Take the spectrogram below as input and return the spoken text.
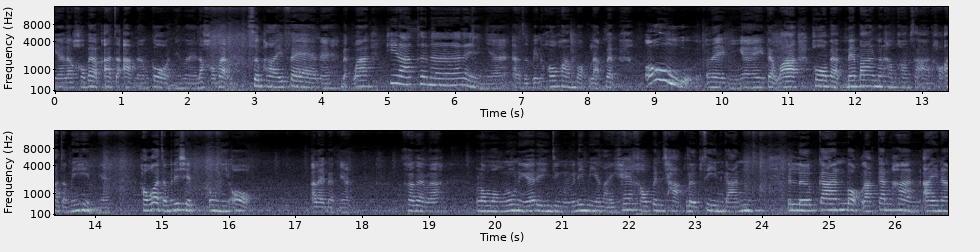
เนี้ยแล้วเขาแบบอาจจะอาบน้ำก่อนใช่ไหมแล้วเขาแบบเซอร์ไพรส์แฟนนะแบบว่าพี่รักเธอนะอะไรอย่างเงี้ยอาจจะเป็นข้อความบอกรักแบบ โอ้อะไรอย่างงี้ไงแต่ว่าพอแบบแม่บ้านมาทำความสะอาดเขาอาจจะไม่เห็นไงเขาก็อาจจะไม่ได้เช็ดตรงนี้ออก อะไรแบบเนี้ยเข้าใจไหมเรามองโลกนี้ดีจริง ๆ มันไม่ได้มีอะไรแค่เขาเป็นฉากเลิฟซีนกัน เป็นเลิฟกันบอกรักกันผ่านไอ้น้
